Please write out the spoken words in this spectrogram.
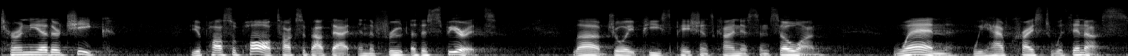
turn the other cheek. The Apostle Paul talks about that in the fruit of the Spirit love, joy, peace, patience, kindness, and so on. When we have Christ within us,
